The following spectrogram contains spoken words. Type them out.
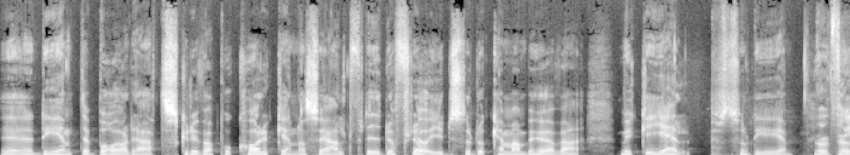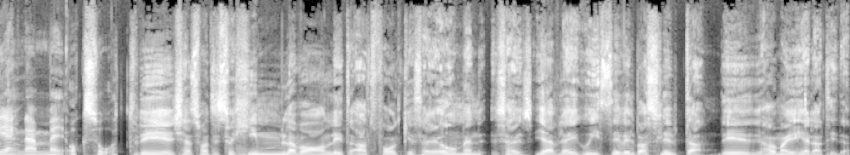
Eh, Det är inte bara att skruva på korken och så är allt frid och fröjd. Så då kan man behöva mycket hjälp. Så det, Ja, det att- ägnar mig också åt. Det känns som att det är så himla vanligt att folk är så här, oh, men så här, jävla egoist, det vill bara sluta. Det hör man ju hela tiden.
